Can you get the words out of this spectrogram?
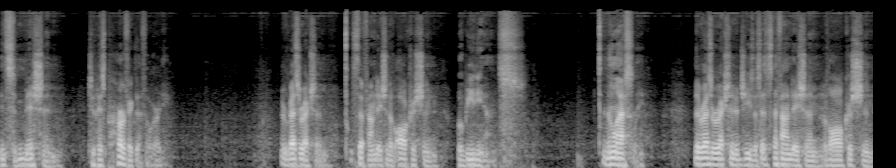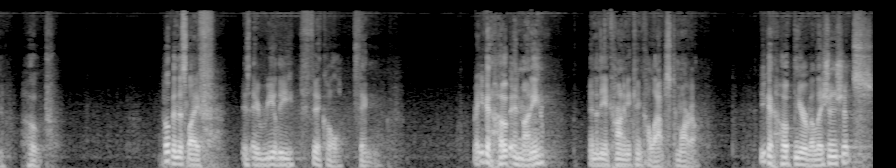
in submission to his perfect authority. The resurrection is the foundation of all Christian obedience. And then lastly, the resurrection of Jesus is the foundation of all Christian hope. Hope in this life is a really fickle thing. Right? You can hope in money, and then the economy can collapse tomorrow. You can hope in your relationships,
